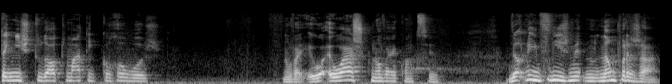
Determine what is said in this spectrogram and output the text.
tenho isto tudo automático com robôs. Não vai. Eu, eu acho que não vai acontecer. Não, infelizmente, não para já.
